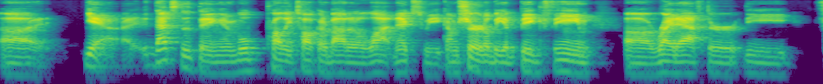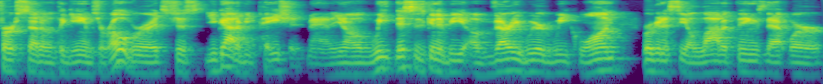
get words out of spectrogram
uh, yeah, that's the thing, and we'll probably talk about it a lot next week. I'm sure it'll be a big theme uh, right after the first set of the games are over. It's just you got to be patient, man. You know, we this is going to be a very weird week one. We're going to see a lot of things that we're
